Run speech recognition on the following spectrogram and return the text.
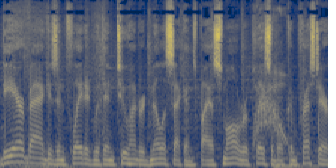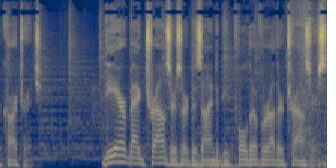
The airbag is inflated within 200 milliseconds by a small replaceable compressed air cartridge. The airbag trousers are designed to be pulled over other trousers.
